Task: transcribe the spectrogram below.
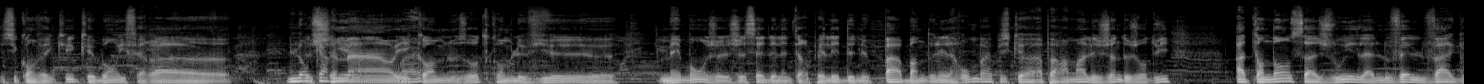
Je suis convaincu que bon, il fera le chemin, oui, comme nous autres, comme le vieux. Mais bon, j'essaie de l'interpeller de ne pas abandonner la rumba, puisque apparemment les jeunes d'aujourd'hui a tendance à jouer la nouvelle vague.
